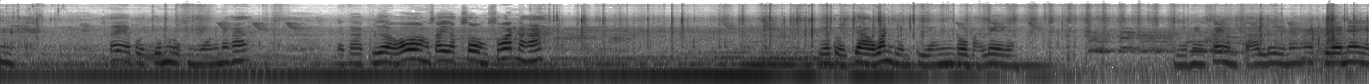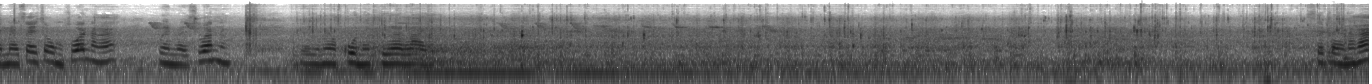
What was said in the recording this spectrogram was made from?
นใส่เอาจุ่มหลกหวงนะคะ แล้วก็เกลือห้องใส่สักสองส่วนนะคะเดี๋ยวตัวเจ้าวันเดียนเตียงเรามาแลกกันเดี๋ยวแม่ใส่น้ำตาลเลยนะคะเกลือเนี่ยอย่าแม่ใส่สองส่วนนะคะเว้นไว้ส่วนนึงเดี๋ยวอย่าแม่คูณให้เกลือไล่ ร็จแล้วนะคะ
